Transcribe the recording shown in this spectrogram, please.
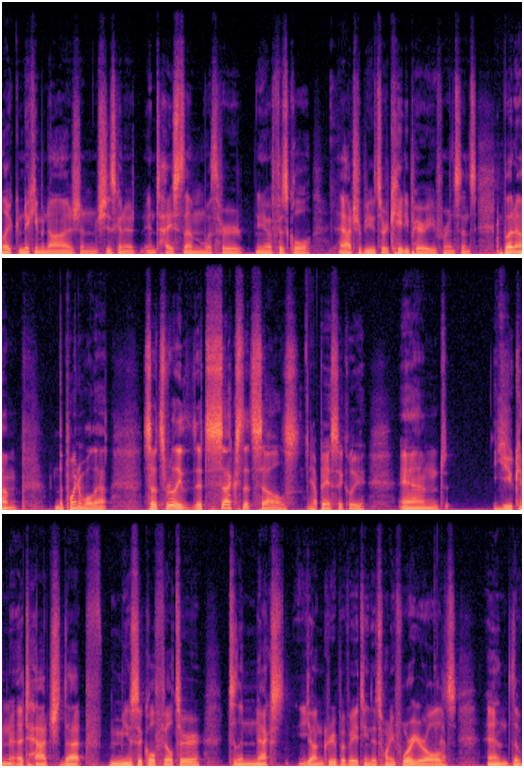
like Nicki Minaj and she's going to entice them with her you know physical attributes or Katy Perry for instance. But um the point of all that so it's really it's sex that sells Yep. basically and you can attach that f- musical filter to the next young group of 18 to 24 year olds and the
